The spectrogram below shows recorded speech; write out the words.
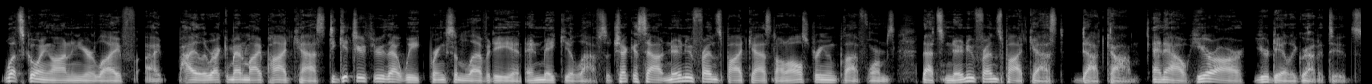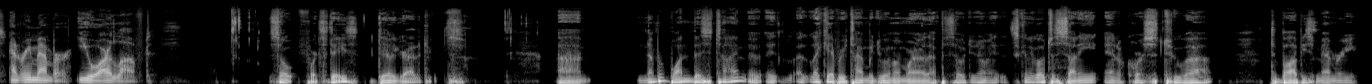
what's going on in your life, I highly recommend my podcast to get you through that week, bring some levity and, and make you laugh. So check us out, No New Friends Podcast on all streaming platforms. That's no new friends podcast.com. And now here are your daily gratitudes. And remember, you are loved. So for today's daily gratitudes, um, number one this time, it, it, like every time we do a memorial episode, you know, it's going to go to Sunny and of course to, uh, to Bobby's memory.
